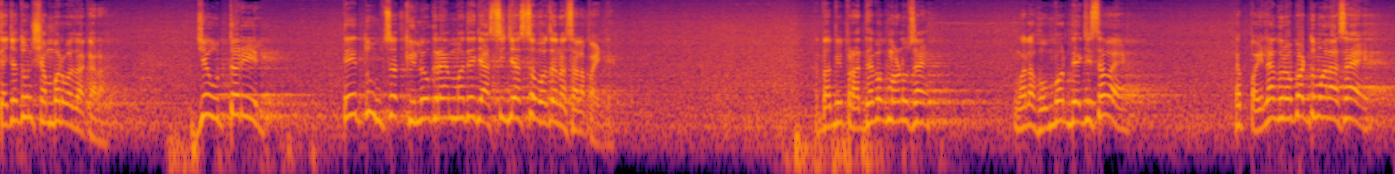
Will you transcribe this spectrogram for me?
त्याच्यातून शंभर वजा करा. जे उत्तर येईल ते तुमचं किलोग्रॅममध्ये जास्तीत जास्त वजन असायला पाहिजे. आता मी प्राध्यापक माणूस आहे. मला होमवर्क द्यायची सवय आहे. पहिला गृहपाठ तुम्हाला असा आहे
